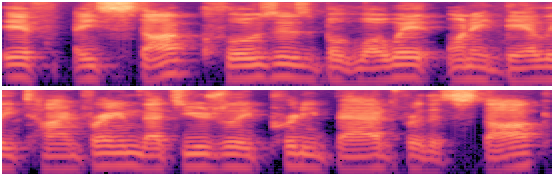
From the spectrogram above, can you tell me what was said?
if a stock closes below it on a daily time frame, that's usually pretty bad for the stock.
